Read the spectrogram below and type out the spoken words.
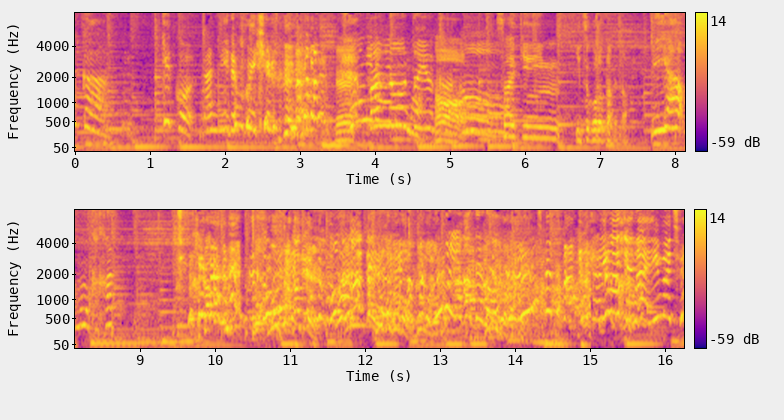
んか結構何にでもいける。っていうかえ万能というか。あー。最近いつ頃食べた？いやもうかかっかかもうもうかかってる。もうかかってるどこどこどこどこどこにかかってる今じゃない今じゃ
